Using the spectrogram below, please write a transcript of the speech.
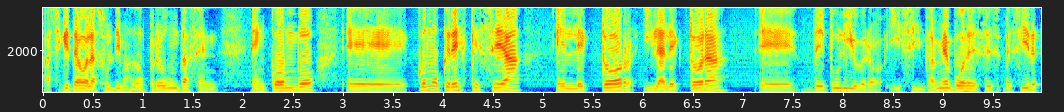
Así que te hago las últimas dos preguntas en, en combo. Eh, ¿Cómo crees que sea el lector y la lectora eh, de tu libro? Y si también puedes decir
